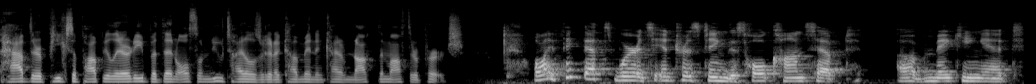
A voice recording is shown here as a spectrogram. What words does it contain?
have their peaks of popularity, but then also new titles are to come in and kind of knock them off their perch? Well, I think that's where it's interesting. This whole concept of making it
